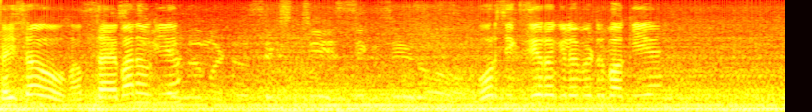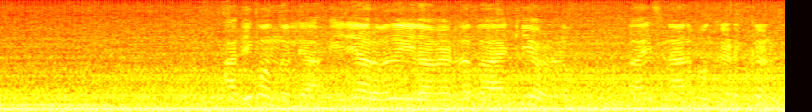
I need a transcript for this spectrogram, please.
कैसा हो अब साहिबान हो गया किलोमीटर सिक्सटी सिक्स जीरो और സിക്സ് സീറോ കിലോമീറ്റർ ബാക്കി है അധികമൊന്നുമില്ല ഇനി അറുപത് കിലോമീറ്റർ ബാക്കിയേ ഉള്ളൂ ഗൈസ് ഞാനിപ്പോൾ കിടക്കുന്നുണ്ട്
